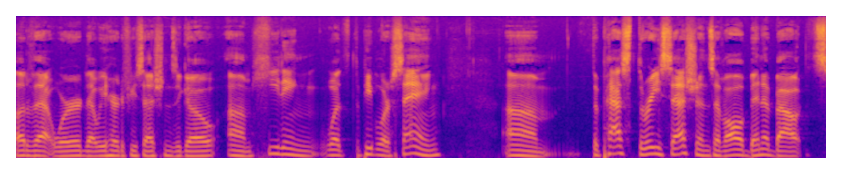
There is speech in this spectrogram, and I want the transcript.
out of that word that we heard a few sessions ago, um, heeding what the people are saying, um, the past three sessions have all been about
